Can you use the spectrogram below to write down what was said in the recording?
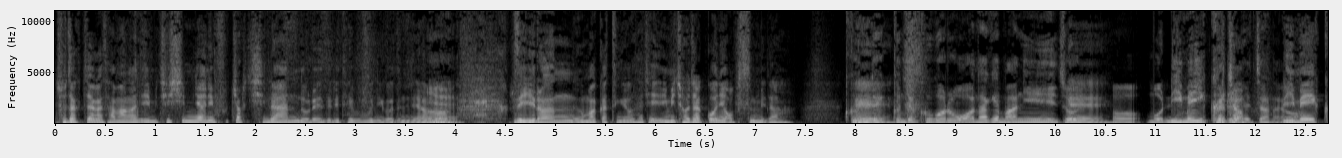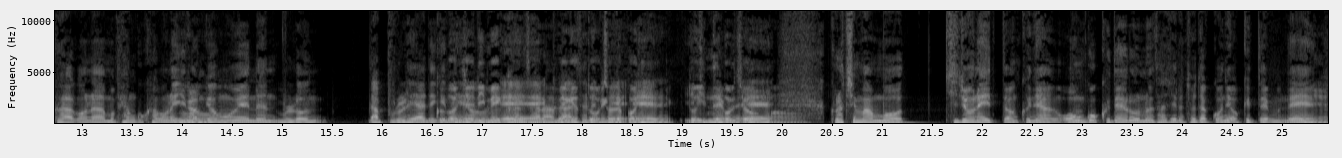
저작자가 사망한 지 이미 70년이 훌쩍 지난 노래들이 대부분이거든요. 예. 그래서 이런 음악 같은 경우 는 사실 이미 저작권이 없습니다. 근데 네. 근데 그거를 워낙에 많이 저 네. 어뭐 리메이크를 그렇죠. 했잖아요. 리메이크하거나 뭐 편곡하거나 이런 어. 경우에는 물론 납부를 해야 되긴 그건 해요. 이제 리메이크한 예, 사람에게 그한 또 저작권이 예, 또 있는 때문에, 거죠. 예. 어. 그렇지만 뭐 기존에 있던 그냥 원곡 그대로는 사실은 저작권이 없기 때문에 예.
